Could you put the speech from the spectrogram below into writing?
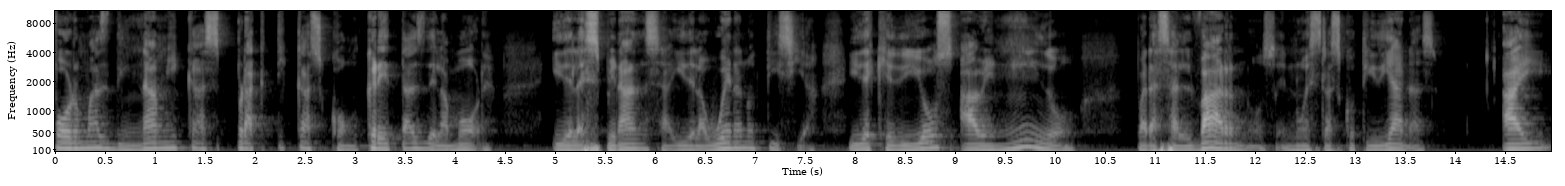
formas dinámicas, prácticas, concretas del amor y de la esperanza y de la buena noticia y de que Dios ha venido para salvarnos en nuestras cotidianas, hay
